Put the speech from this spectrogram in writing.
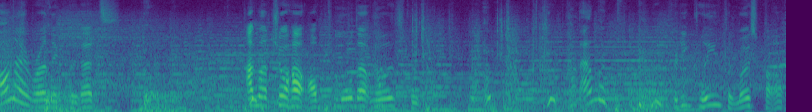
Unironically, that's... I'm not sure how optimal that was, but... That looked pretty clean for the most part.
